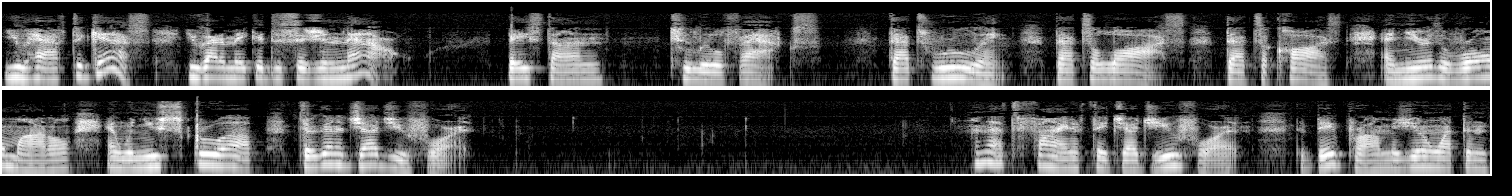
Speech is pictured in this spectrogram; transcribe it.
You have to guess. You got to make a decision now based on two little facts. That's ruling. That's a loss. That's a cost. And you're the role model, and when you screw up, they're going to judge you for it. And that's fine if they judge you for it. The big problem is you don't want them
